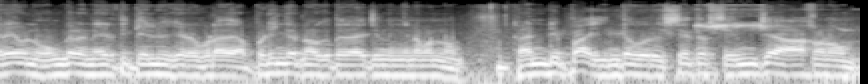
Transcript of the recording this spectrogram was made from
இறைவன் உங்களை நிறுத்தி கேள்வி கேட்கக்கூடாது அப்படிங்கிற நோக்கத்தை நீங்கள் என்ன பண்ணணும்? கண்டிப்பாக இந்த ஒரு விஷயத்தை செஞ்சே ஆகணும்.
